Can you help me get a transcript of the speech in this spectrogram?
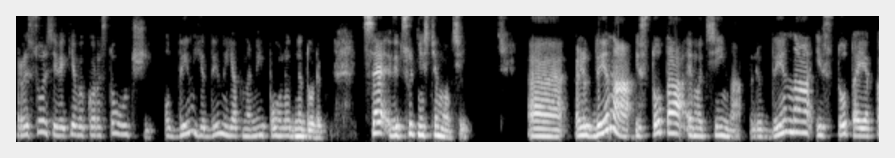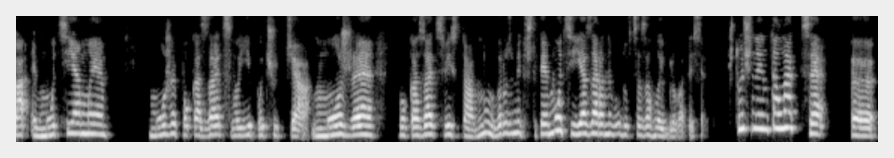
ресурсів, які використовують. Один єдиний, як на мій погляд, недолік це відсутність емоцій. Е, людина істота емоційна, людина істота, яка емоціями може показати свої почуття, може показати свій стан. Ну, ви розумієте, що таке емоції, я зараз не буду в це заглиблюватися. Штучний інтелект це е,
